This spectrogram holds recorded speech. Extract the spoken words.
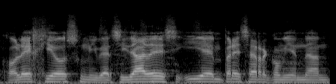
colegios, universidades y empresas recomiendan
